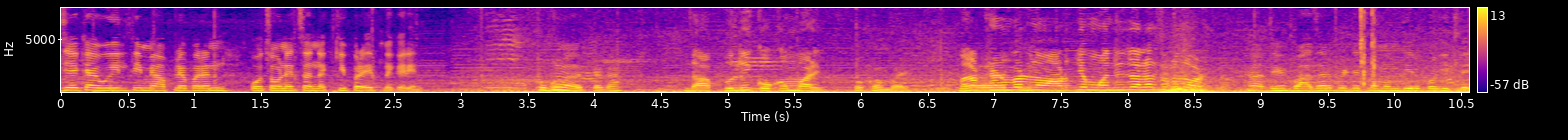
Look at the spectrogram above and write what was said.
जे काय होईल ते मी आपल्यापर्यंत पोचवण्याचा नक्की प्रयत्न करेन. कुठून आलात का दापोली कोकंबाळी कोकमबाई मला क्षणभर मारुती मंदिर झाला सगळंच वाटलं. हां तुम्ही बाजारपेठेतलं मंदिर बघितले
